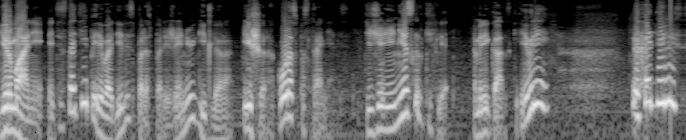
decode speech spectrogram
В Германии эти статьи переводились по распоряжению Гитлера и широко распространялись. В течение нескольких лет американские евреи находились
